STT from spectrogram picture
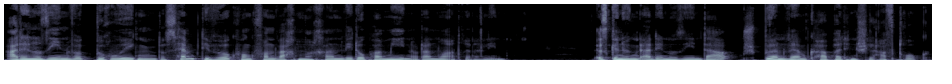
Adenosin wirkt beruhigend, das hemmt die Wirkung von Wachmachern wie Dopamin oder Noradrenalin. Ist genügend Adenosin da, spüren wir im Körper den Schlafdruck.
